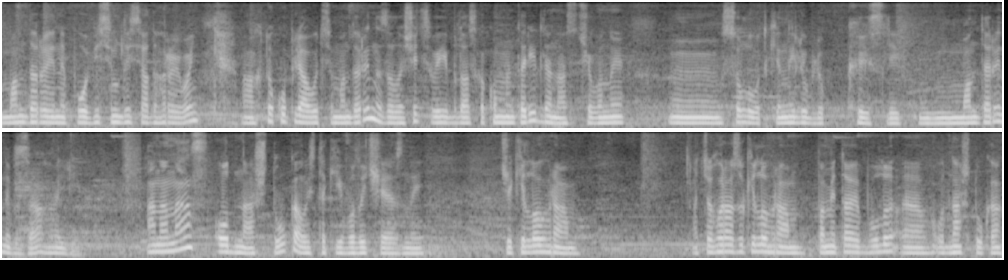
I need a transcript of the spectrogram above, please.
мандарини по 80 гривень. Хто купляв ці мандарини, залишіть свої, будь ласка, коментарі для нас, чи вони солодкі. Не люблю кислі мандарини взагалі. Ананас одна штука, ось такий величезний. Чи кілограм. А цього разу кілограм. Пам'ятаю, було е, одна штука.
